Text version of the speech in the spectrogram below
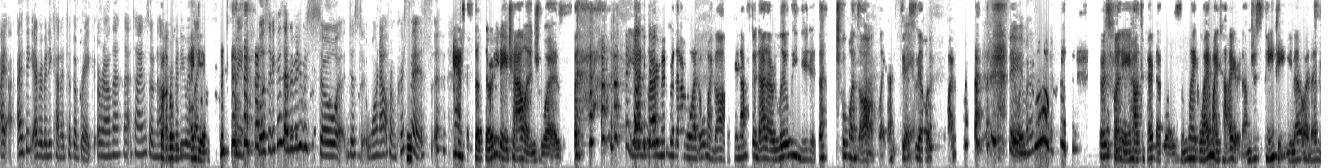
I I think everybody kind of took a break around that, that time, so not Probably everybody was I like. I mean, well, so because everybody was so just worn out from Christmas. Yes, the thirty day challenge was. yes, I, I, remember that one. Oh my god! And after that, I literally needed two months off. Like I seriously, I was. Same. It was, it was funny how tired I was. I'm like, why am I tired? I'm just painting, you know, and then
